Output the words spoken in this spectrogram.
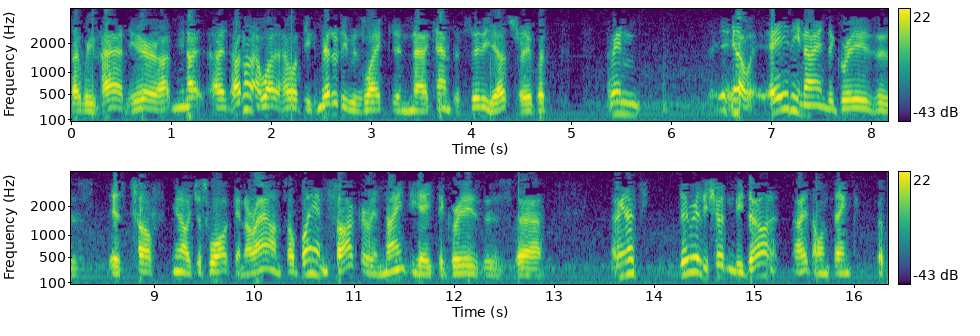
that we've had here. I mean, I, I, don't know what, what the humidity was like in uh, Kansas City yesterday, but I mean, you know, 89 degrees is is tough. You know, just walking around. So playing soccer in 98 degrees is, uh, I mean, that's they really shouldn't be doing it. I don't think. But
